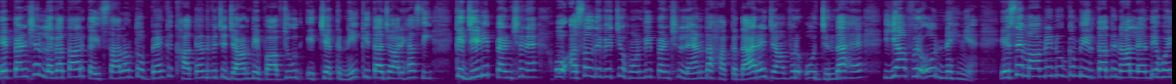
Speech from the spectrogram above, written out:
ਇਹ ਪੈਨਸ਼ਨ ਲਗਾਤਾਰ ਕਈ ਸਾਲਾਂ ਤੋਂ ਬੈਂਕ ਖਾਤਿਆਂ ਦੇ ਵਿੱਚ ਜਾਣ ਦੇ ਬਾਵਜੂਦ ਇਹ ਚੈੱਕ ਨਹੀਂ ਕੀਤਾ ਜਾ ਰਿਹਾ ਸੀ ਕਿ ਜਿਹੜੀ ਪੈਨਸ਼ਨ ਹੈ ਉਹ ਅਸਲ ਦੇ ਵਿੱਚ ਹੁਣ ਵੀ ਪੈਨਸ਼ਨ ਲੈਣ ਦਾ ਹੱਕਦਾਰ ਹੈ ਜਾਂ ਫਿਰ ਉਹ ਜਿੰਦਾ ਹੈ ਜਾਂ ਫਿਰ ਉਹ ਨਹੀਂ ਹੈ। ਇਸੇ ਮਾਮਲੇ ਨੂੰ ਗੰਭੀਰਤਾ ਦੇ ਨਾਲ ਲੈਂਦੇ ਹੋਏ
